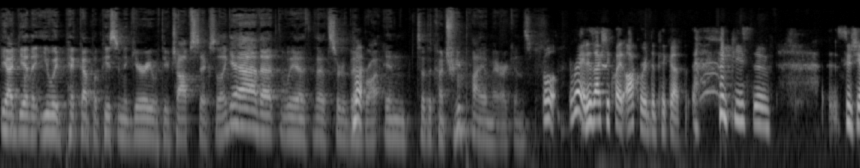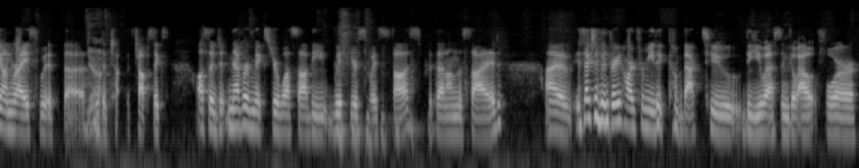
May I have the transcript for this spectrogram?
the idea that you would pick up a piece of nigiri with your chopsticks, so like yeah, that we that's sort of been well, brought into the country by Americans. Well, right, it's actually quite awkward to pick up a piece of sushi on rice with uh, yeah. with, cho- with chopsticks. Also, never mix your wasabi with your soy sauce. Put that on the side. Uh, it's actually been very hard for me to come back to the U.S. and go out for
